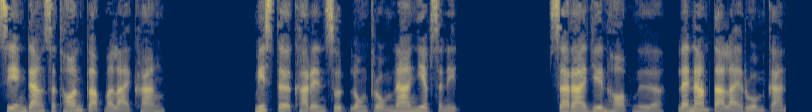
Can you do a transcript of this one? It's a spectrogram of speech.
เสียงดังสะท้อนกลับมาหลายครั้ง มิสเตอร์คาเรนสุดลงตรงหน้าเงียบสนิทสารายืนหอบเหงื่อและน้ำตาไหลรวมกัน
